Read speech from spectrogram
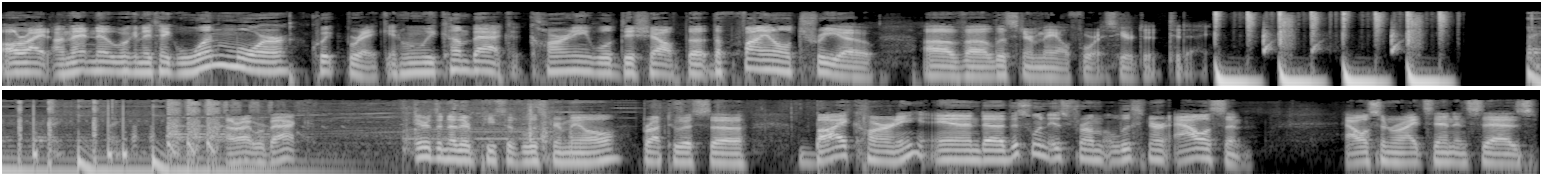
All right. On that note, we're going to take one more quick break, and when we come back, Karny will dish out the the final trio of uh, listener mail for us here to, today. All right, we're back. Here's another piece of listener mail brought to us uh, by Karny, and uh, this one is from listener Allison. Allison writes in and says,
